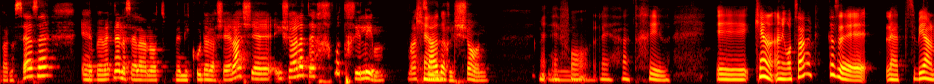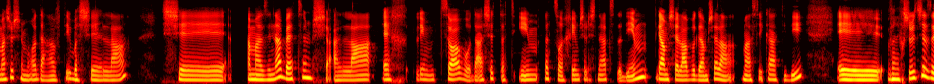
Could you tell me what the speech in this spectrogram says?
בנושא הזה. באמת ננסה לענות במיקוד על השאלה שהיא שואלת איך מתחילים, מה כן. הצעד הראשון. מאיפה להתחיל. אה, כן, אני רוצה רק כזה להצביע על משהו שמאוד אהבתי בשאלה, שהמאזינה בעצם שאלה איך למצוא עבודה שתתאים לצרכים של שני הצדדים, גם שלה וגם של המעסיק העתידי. אה, ואני חושבת שזו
